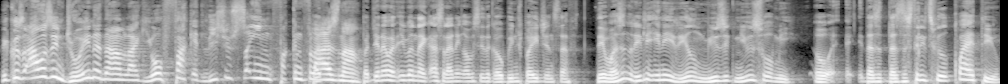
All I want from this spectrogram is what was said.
because I was enjoying it. Now I'm like, yo, fuck. At least you're saying fucking flies now. But you know what? Even like us running, obviously the Go Binge page and stuff, there wasn't really any real music news for me. Oh, does it, does the streets feel quiet to you?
